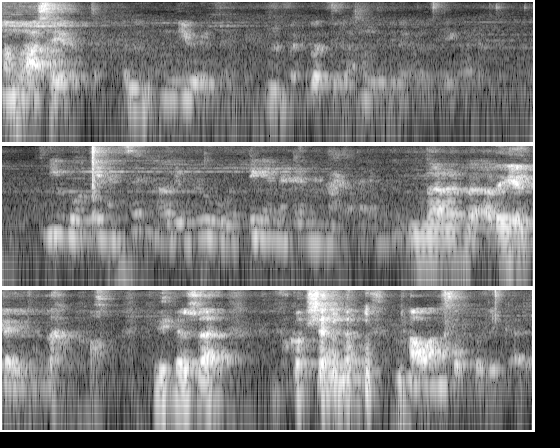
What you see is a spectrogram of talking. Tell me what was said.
ನಮ್ಗೆ ಆಸೆ ಇರುತ್ತೆ. ನೀವು ಹೇಳಿದಂಗೆ. ಬಟ್ ಗೊತ್ತಿಲ್ಲ ಮುಂದಿನ ದಿನಗಳಲ್ಲಿ ಹೇಗಾಗುತ್ತೆ. ನೀವು ಓಕೆನಾ ಸರ್ ಅವರಿಬ್ರು ಒಟ್ಟಿಗೆ ನಟನೆ ಮಾಡ್ತಾರೆ ನಾನು ಅದೇ ಹೇಳ್ತಾ ಇದ್ದೀನಲ್ಲ. ಇದೆಲ್ಲ ಕ್ವಶನ್ ನಾವು ಆನ್ಸರ್ ಕೊಡ್ಲಿಕ್ಕಾದ್ರೆ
